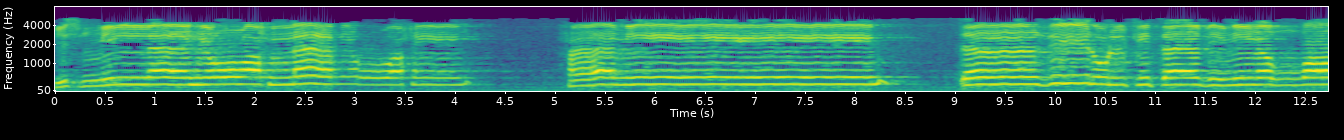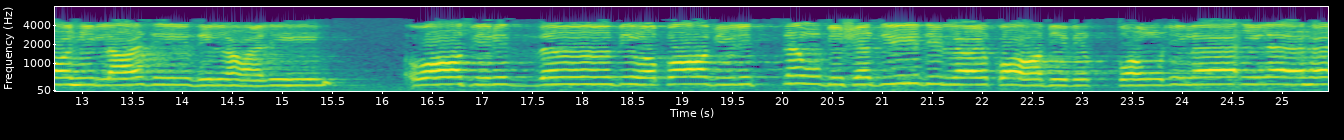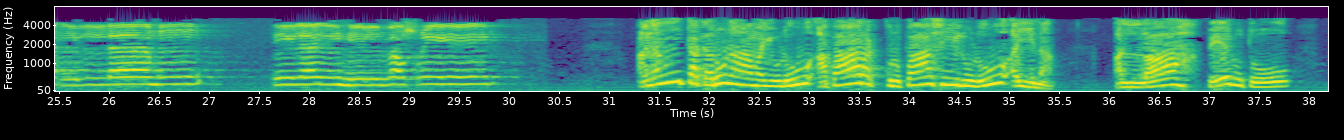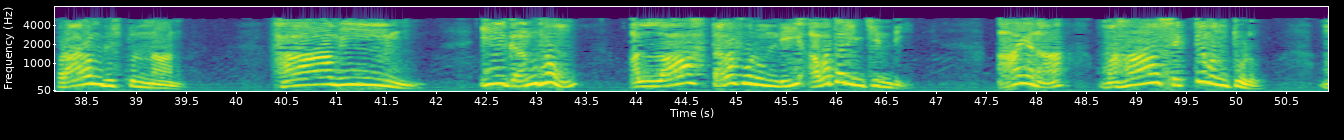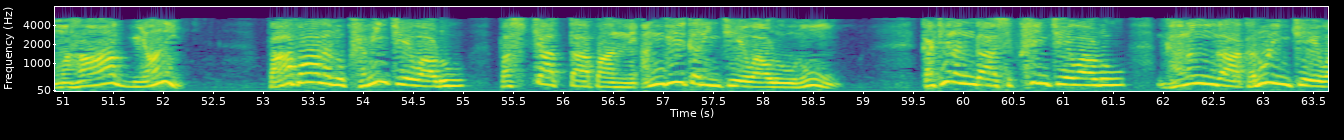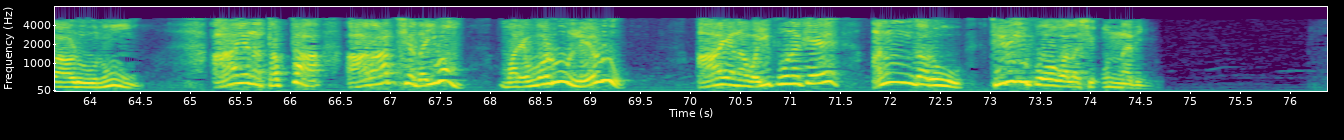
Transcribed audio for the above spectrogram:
بسم الله الرحمن الرحيم. حميم. تنزيل الكتاب من الله العزيز العليم. غافر الذنب وقابل التوب شديد العقاب ذي الطول لا إله إلا هو. అనంత కరుణామయుడు అపార కృపాశీలుడు అయిన అల్లాహ్ పేరుతో ప్రారంభిస్తున్నాను హామీం ఈ గ్రంథం అల్లాహ్ తరఫు నుండి అవతరించింది ఆయన మహాశక్తిమంతుడు మహాజ్ఞాని పాపాలను క్షమించేవాడు పశ్చాత్తాపాన్ని అంగీకరించేవాడూను. కఠినంగా శిక్షించేవాడు ఘనంగా కరుణించేవాడును. ఆయన తప్ప ఆరాధ్య దైవం మరెవ్వడూ లేడు. ఆయన వైపునకే అందరూ తిరిగిపోవలసి ఉన్నది.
